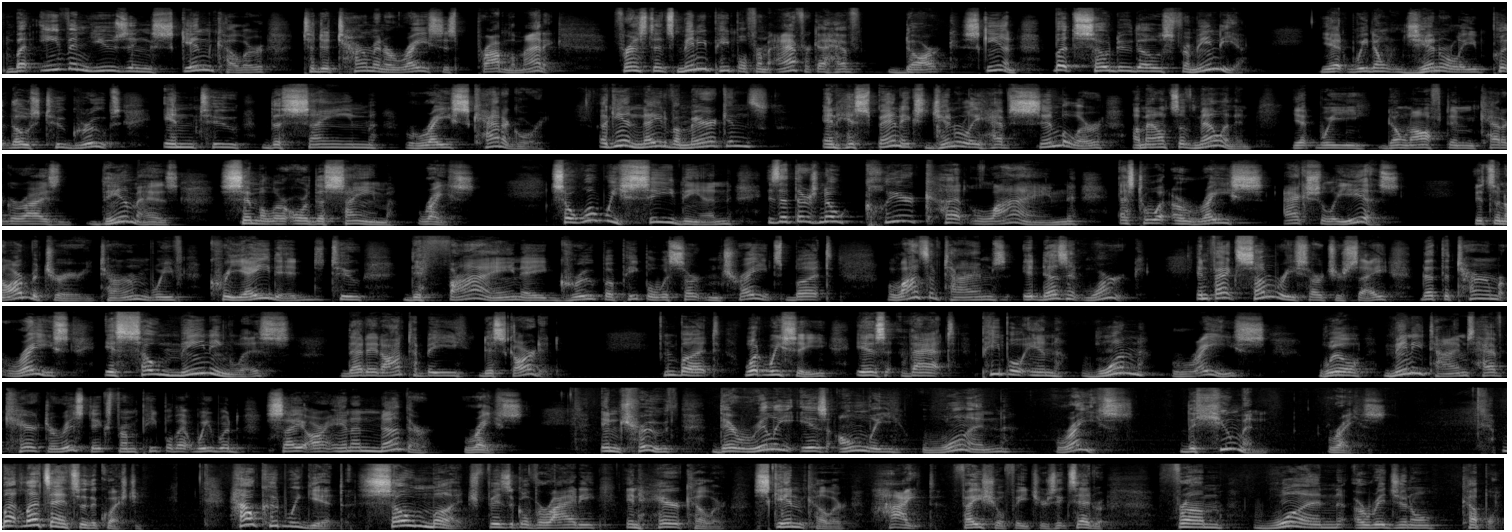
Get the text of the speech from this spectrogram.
But even using skin color to determine a race is problematic. For instance, many people from Africa have dark skin, but so do those from India. Yet we don't generally put those two groups into the same race category. Again, Native Americans and Hispanics generally have similar amounts of melanin, yet we don't often categorize them as similar or the same race. So, what we see then is that there's no clear cut line as to what a race actually is. It's an arbitrary term we've created to define a group of people with certain traits, but lots of times it doesn't work. In fact, some researchers say that the term race is so meaningless that it ought to be discarded. But what we see is that people in one race will many times have characteristics from people that we would say are in another race. In truth, there really is only one race, the human race. But let's answer the question How could we get so much physical variety in hair color, skin color, height, facial features, etc., from one original couple?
